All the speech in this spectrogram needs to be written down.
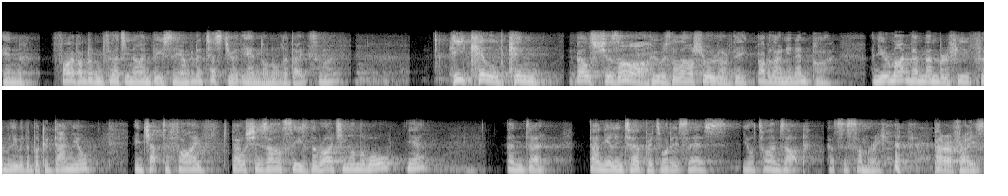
in 539 BC. I'm going to test you at the end on all the dates. He killed King Belshazzar, who was the last ruler of the Babylonian Empire. And you might remember, if you're familiar with the book of Daniel, in chapter 5, Belshazzar sees the writing on the wall, yeah? And uh, Daniel interprets what it says. Your time's up. That's the summary, paraphrase.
